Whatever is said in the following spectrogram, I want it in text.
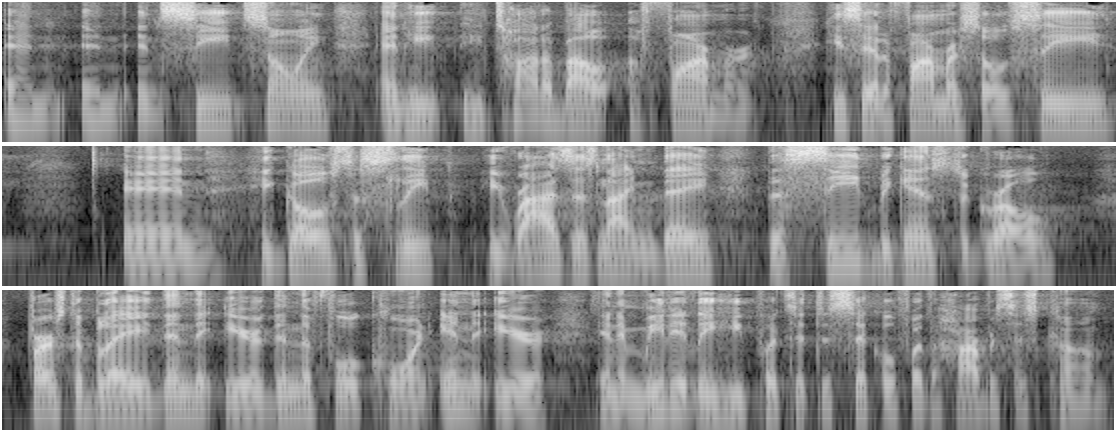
and, and, and seed sowing. And he, he taught about a farmer. He said, A farmer sows seed, and he goes to sleep. He rises night and day. The seed begins to grow. First the blade, then the ear, then the full corn in the ear, and immediately he puts it to sickle for the harvest has come.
